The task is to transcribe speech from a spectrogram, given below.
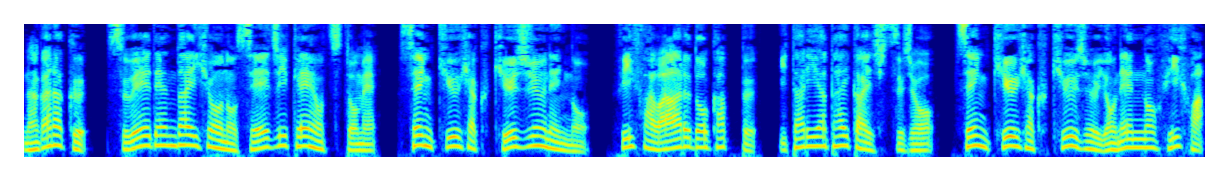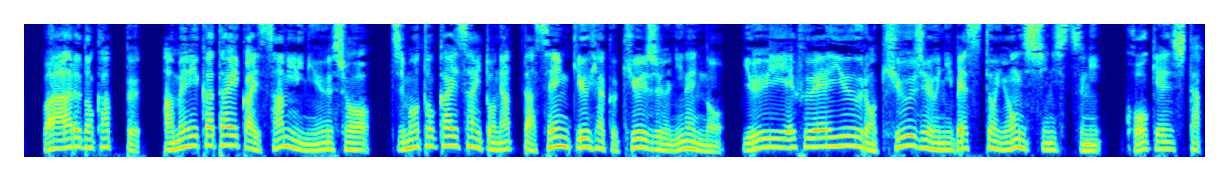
長らく、スウェーデン代表の政治系を務め、1990年の FIFA ワールドカップイタリア大会出場、1994年の FIFA ワールドカップアメリカ大会3位入賞、地元開催となった1992年の UEFA ユーロ92ベスト4進出に貢献した。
